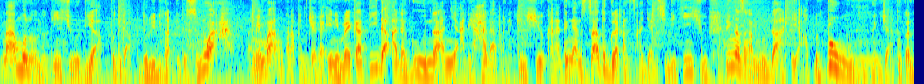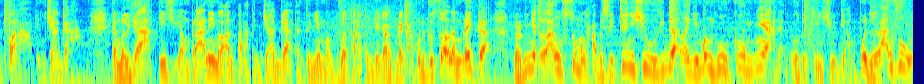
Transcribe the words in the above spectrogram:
Namun untuk King Shu dia pun tidak peduli dengan itu semua. Memang para penjaga ini mereka tidak ada gunanya di hadapan Kinshu karena dengan satu gerakan saja di sini Kinshu dengan sangat mudah dia pun boom, menjatuhkan para penjaga. Dan melihat Kinshu yang berani melawan para penjaga tentunya membuat para penjaga mereka pun kesal dan mereka berniat langsung menghabisi Kinshu tidak lagi menghukumnya. Dan untuk Kinshu dia pun langsung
